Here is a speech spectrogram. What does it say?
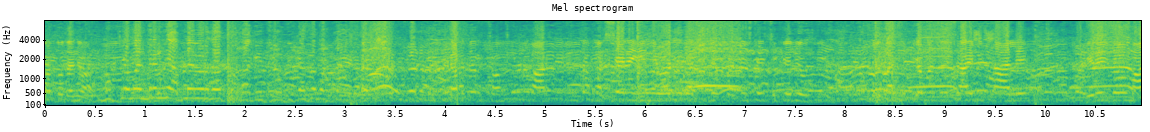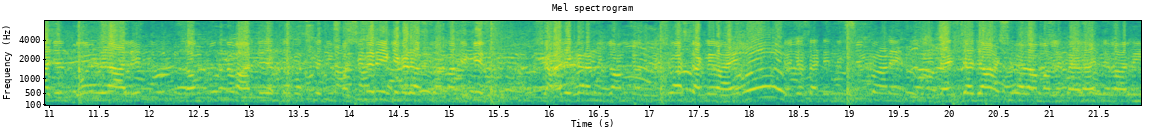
करतो. धन्यवाद. मुख्यमंत्र्यांनी आपल्या विरोधात सभा घेतली होती. कसं बघताय? तर संपूर्ण भारतीय जनता पक्षाने ही निवडणूक अतिशय प्रतिष्ठेची केली होती. स्वतः मुख्यमंत्री साहेब इथं आले. गिरीशभाऊ महाजन दोन वेळा आले. संपूर्ण भारतीय जनता पक्षाची मशिनरी एकीकडे असताना देखील शहादेकरांनी जो आमच्यावर विश्वास टाकलेला आहे त्याच्यासाठी निश्चितपणे त्यांच्या ज्या आशीर्वाद आम्हाला मिळाला आहे त्याला आम्ही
